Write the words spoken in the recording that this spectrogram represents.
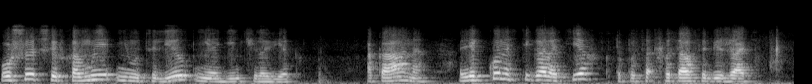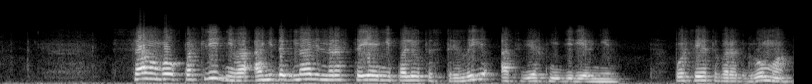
ушедшей в холмы, не уцелел ни один человек. Акаана легко настигала тех, кто пытался бежать. Самого последнего они догнали на расстоянии полета стрелы от верхней деревни. После этого разгрома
